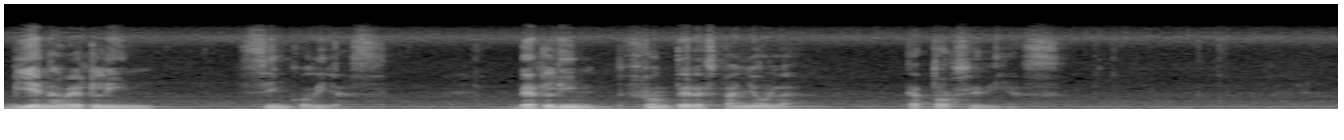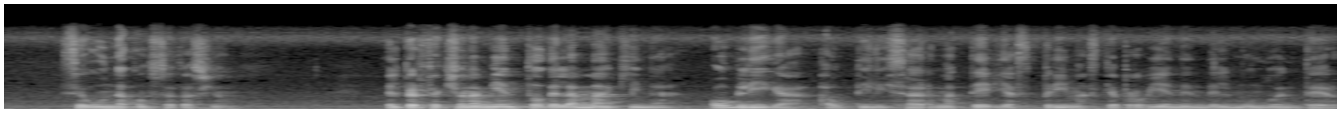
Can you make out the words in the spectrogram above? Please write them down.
Viena-Berlín, cinco días. Berlín, frontera española, 14 días. Segunda constatación. El perfeccionamiento de la máquina obliga a utilizar materias primas que provienen del mundo entero.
